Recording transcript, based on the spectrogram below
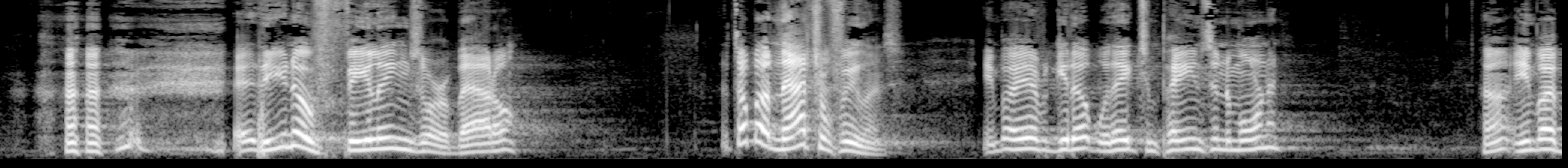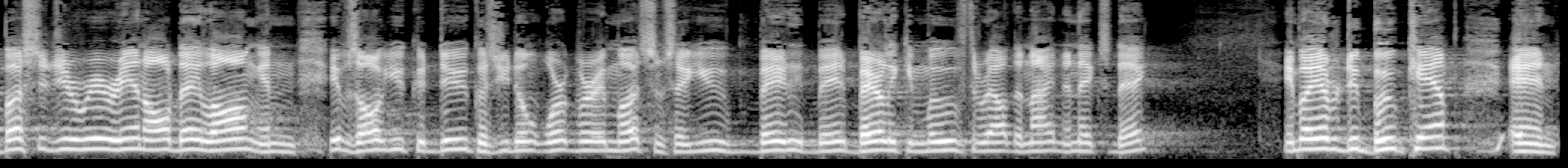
Do you know feelings are a battle? Let's talk about natural feelings. Anybody ever get up with aches and pains in the morning? Huh? Anybody busted your rear end all day long and it was all you could do because you don't work very much and so you barely, barely can move throughout the night and the next day? Anybody ever do boot camp? And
